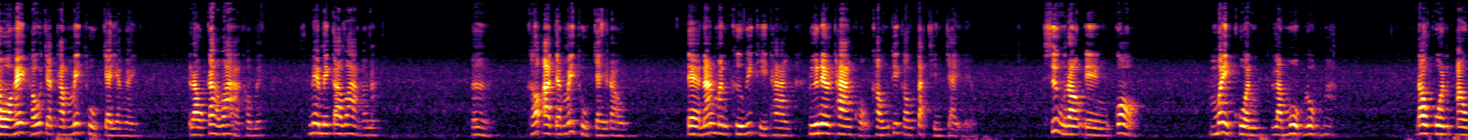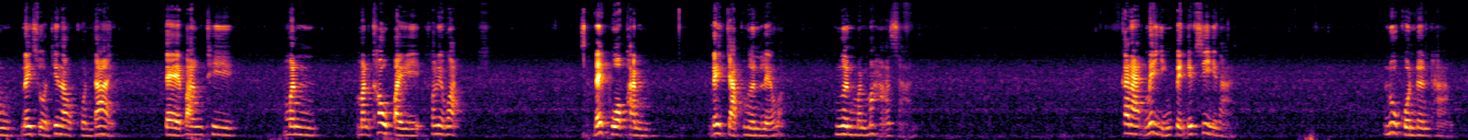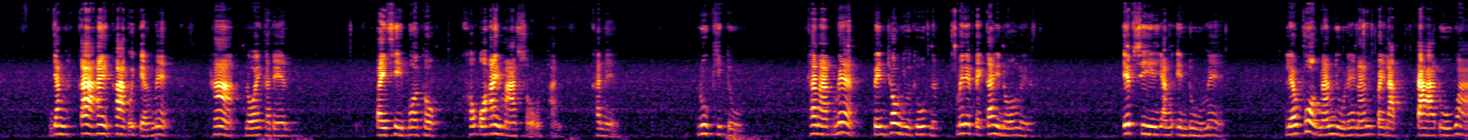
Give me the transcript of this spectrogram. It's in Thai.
ต่อให้เขาจะทำไม่ถูกใจยังไง เรากล้าว่าเขาไหมแม่ไม่กล้าว่าเขานะเออเขาอาจจะไม่ถูกใจเรา แต่นั่นมันคือวิถีทางหรือแนวทางของเขาที่เขาตัดสินใจแล้ว ซึ่งเราเองก็ไม่ควรละโมบโลภมาก เราควรเอาในส่วนที่เราควรได้ แต่บางทีมันมันเข้าไปเขาเรียกว่า ได้พัวพันได้จับเงินแล้วอะเงินมันมหาศาล ขนาดแม่หญิงเป็นเอฟซีล่ะลูกคนเดินทาง ยังกล้าให้ค่าก๋วยเตี๋ยวแม่ห้าร้อยคะแนน ไปฉีดโบทกเขาก็ให้มาสองพันคะแนน ลูกคิดดู ขนาดแม่เป็นช่อง YouTube นะ ไม่ได้ไปใกล้น้องเลยนะ FC ยังเอ็นดูแม่ แล้วพวกนั้นอยู่ในนั้นไปหลับตาดูว่า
